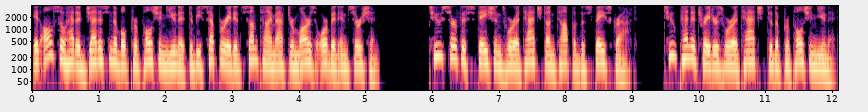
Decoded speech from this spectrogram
It also had a jettisonable propulsion unit to be separated sometime after Mars orbit insertion. Two surface stations were attached on top of the spacecraft. Two penetrators were attached to the propulsion unit.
